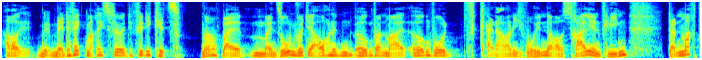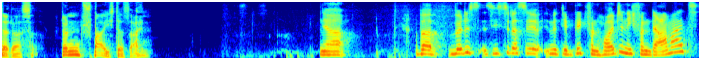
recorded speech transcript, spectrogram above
aber im Endeffekt mache ich es für, für die Kids. Ne, weil mein Sohn wird ja auch irgendwann mal irgendwo, keine Ahnung nicht wohin, nach Australien fliegen, dann macht er das. Dann spare ich das ein. Ja. Aber würdest, siehst du das mit dem Blick von heute, nicht von damals,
